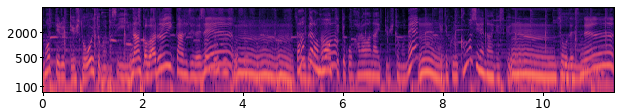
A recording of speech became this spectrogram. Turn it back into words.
持ってるっていう人多いと思います。いいなんか悪い感じでね。そうそうそうそうそうだったらもうって言ってこう払わないっていう人もね、うん、出てくるかもしれないですけど。うんそうですね、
